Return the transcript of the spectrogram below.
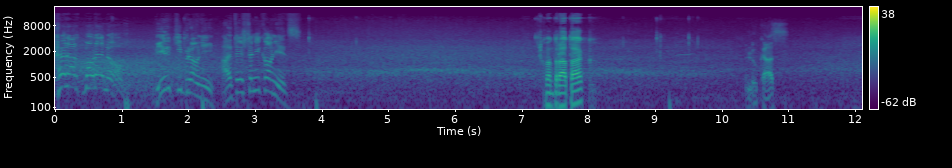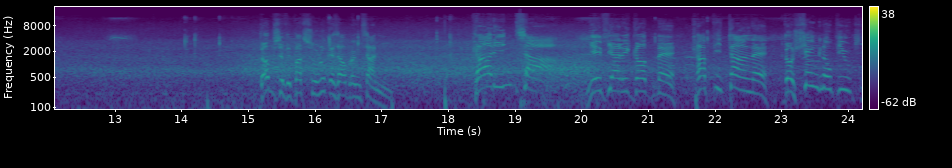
Gerard Moreno. Birki broni, ale to jeszcze nie koniec. Kontratak. Lukas. Dobrze wypatrzył lukę za obrońcami. Karinca! Niewiarygodne, kapitalne, dosięgnął piłki.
